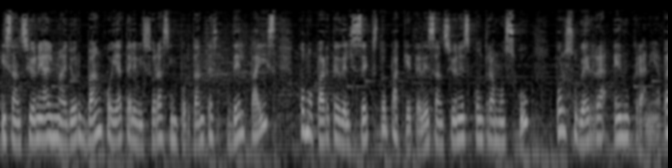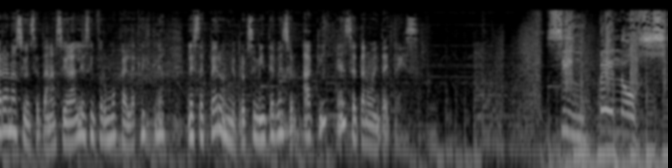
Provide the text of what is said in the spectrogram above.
y sancione al mayor banco y a televisoras importantes del país como parte del sexto paquete de sanciones contra Moscú por su guerra en Ucrania. Para Nación Z Nacional les informó Carla Cristina. Les espero en mi próxima intervención aquí en Z93 sin pelos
